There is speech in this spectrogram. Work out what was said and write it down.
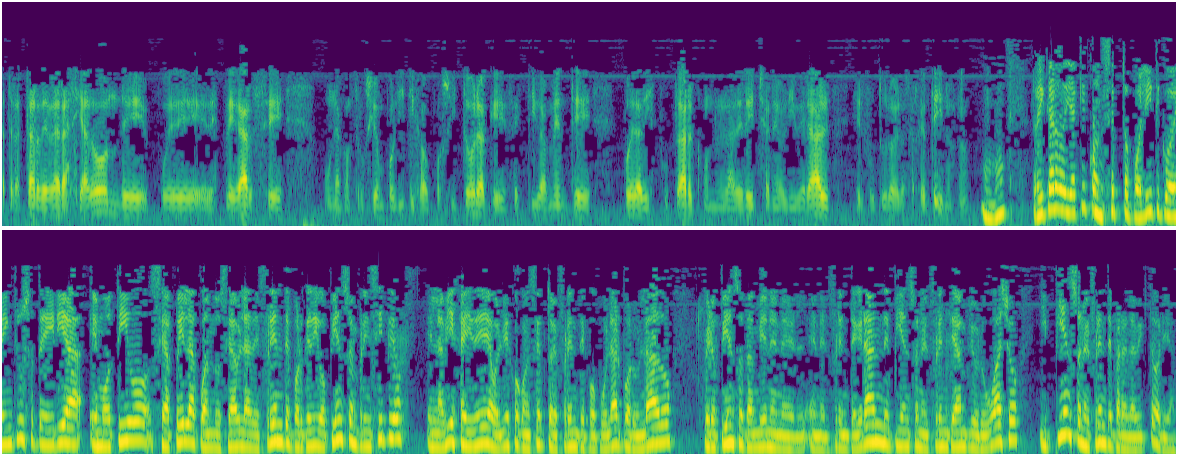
a tratar de ver hacia dónde puede desplegarse una construcción política opositora que efectivamente pueda disputar con la derecha neoliberal el futuro de los argentinos. ¿no? Ricardo, ¿y a qué concepto político e incluso te diría emotivo se apela cuando se habla de frente? Porque digo, pienso en principio en la vieja idea o el viejo concepto de frente popular por un lado, pero pienso también en el, en el Frente Grande, pienso en el Frente Amplio Uruguayo y pienso en el Frente para la Victoria.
